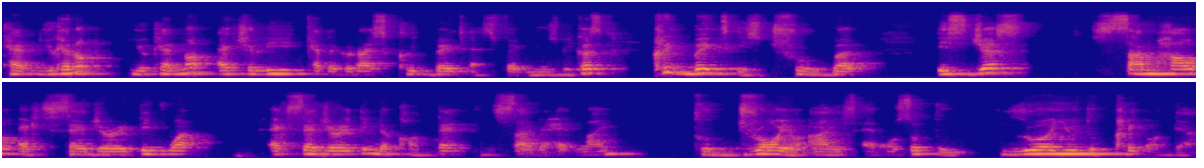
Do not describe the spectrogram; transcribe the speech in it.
can you cannot you cannot actually categorize clickbait as fake news because clickbait is true, but it's just somehow exaggerating what exaggerating the content inside the headline to draw your eyes and also to lure you to click on their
